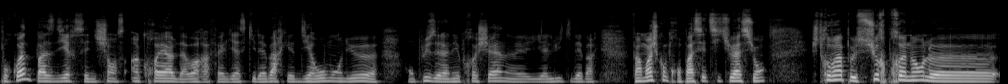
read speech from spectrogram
Pourquoi ne pas se dire c'est une chance incroyable d'avoir Rafael Diaz qui débarque et de dire oh mon dieu euh, en plus de l'année prochaine euh, il y a lui qui débarque. Enfin moi je comprends pas cette situation. Je trouve un peu surprenant le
